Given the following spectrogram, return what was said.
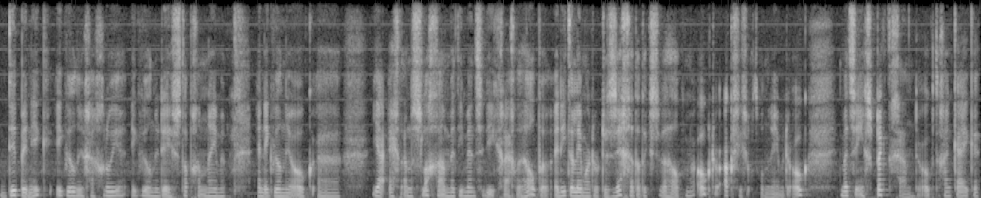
dit ben ik. Ik wil nu gaan groeien. Ik wil nu deze stap gaan nemen. En ik wil nu ook uh, ja, echt aan de slag gaan met die mensen die ik graag wil helpen. En niet alleen maar door te zeggen dat ik ze wil helpen, maar ook door acties op te ondernemen. Door ook met ze in gesprek te gaan. Door ook te gaan kijken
